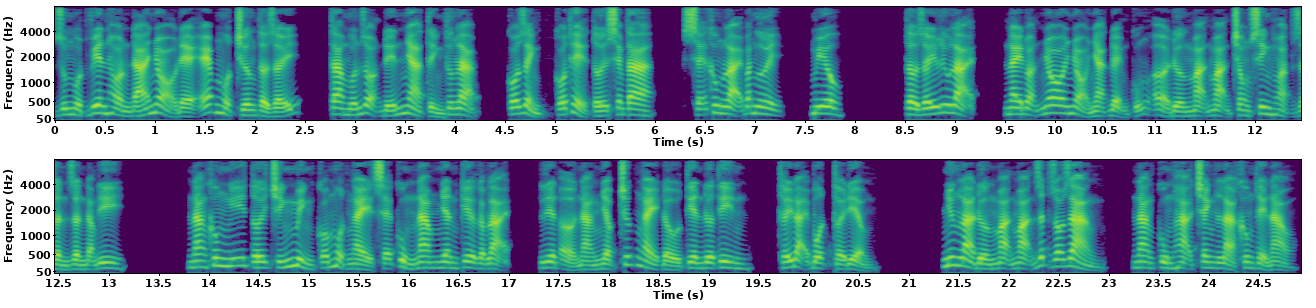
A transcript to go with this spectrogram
dùng một viên hòn đá nhỏ để ép một trương tờ giấy, ta muốn dọn đến nhà tỉnh thương lạc, có rảnh có thể tới xem ta, sẽ không lại bắt ngươi, miêu. Tờ giấy lưu lại, này đoạn nho nhỏ nhạc đệm cũng ở đường mạn mạn trong sinh hoạt dần dần đậm đi. Nàng không nghĩ tới chính mình có một ngày sẽ cùng nam nhân kia gặp lại, liền ở nàng nhập chức ngày đầu tiên đưa tin, thấy đại bột thời điểm. Nhưng là đường mạn mạn rất rõ ràng, nàng cùng hạ tranh là không thể nào.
